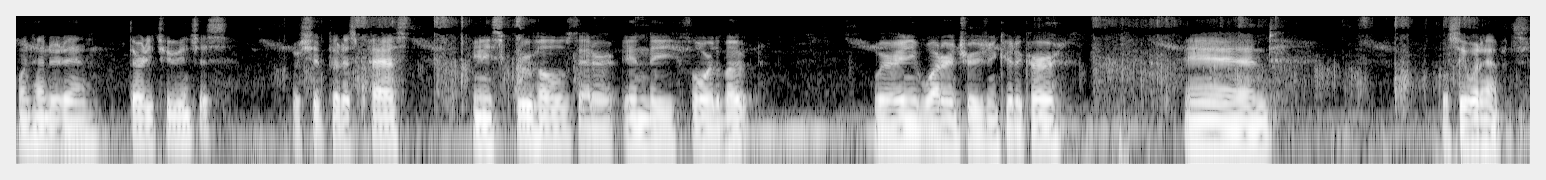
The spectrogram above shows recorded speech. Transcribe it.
132 inches, which should put us past any screw holes that are in the floor of the boat where any water intrusion could occur. And we'll see what happens.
